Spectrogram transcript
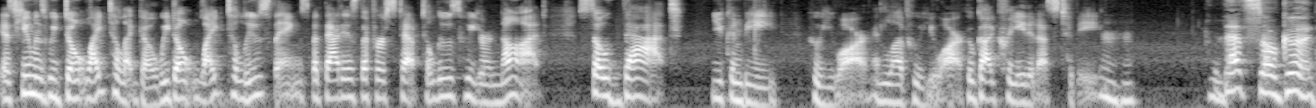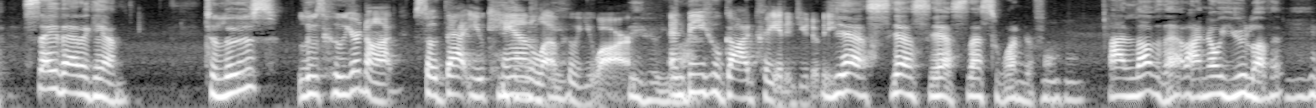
As humans, we don't like to let go. We don't like to lose things, but that is the first step to lose who you're not so that you can be who you are and love who you are, who God created us to be. Mm-hmm. That's so good. Say that again. To lose lose who you're not so that you can love be, who you are who you and are. be who God created you to be. Yes, yes, yes. That's wonderful. Mm-hmm. I love that. I know you love it. Mm-hmm.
